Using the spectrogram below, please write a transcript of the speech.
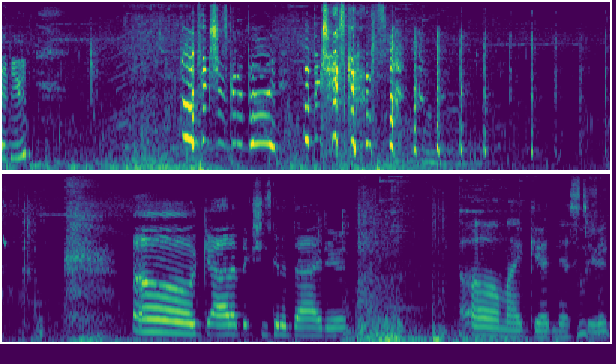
die, dude. I think she's gonna die. I think she's gonna die. oh god, I think she's gonna die, dude. Oh my goodness, dude.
